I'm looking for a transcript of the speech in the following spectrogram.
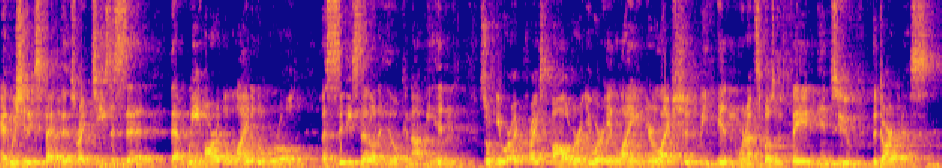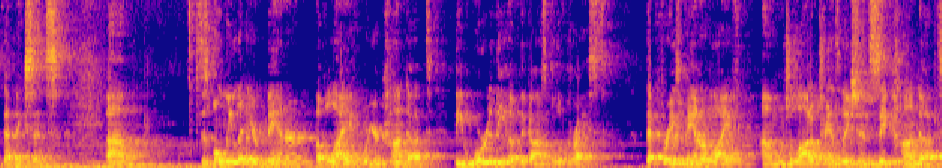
And we should expect this, right? Jesus said that we are the light of the world. A city set on a hill cannot be hidden. So if you are a Christ follower, you are a light. Your life shouldn't be hidden. We're not supposed to fade into the darkness, if that makes sense. Um, it says, only let your manner of life or your conduct be worthy of the gospel of Christ. That phrase, manner of life, um, which a lot of translations say conduct,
